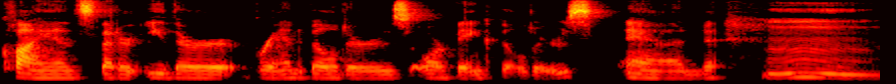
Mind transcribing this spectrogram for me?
clients that are either brand builders or bank builders. And mm.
